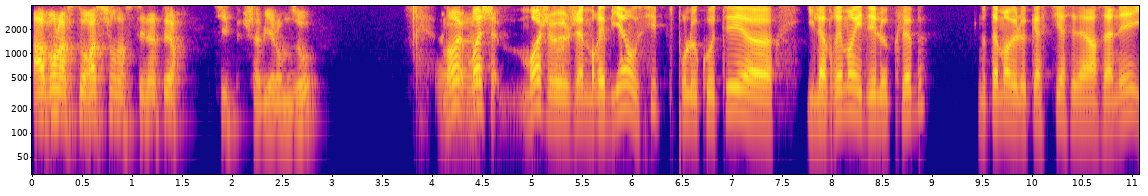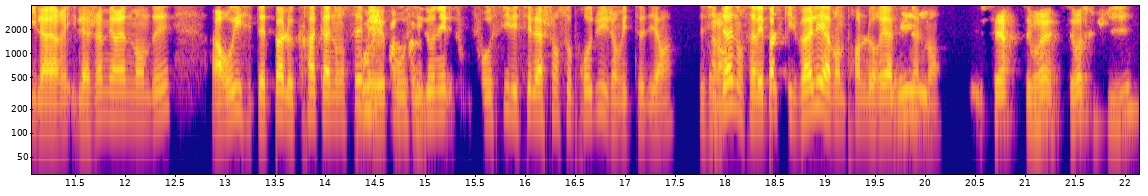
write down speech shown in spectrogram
avant l'instauration d'un sénateur type Xabi Alonso. Moi, euh, moi, j'aimerais bien aussi pour le côté, euh, il a vraiment aidé le club, notamment avec le Castilla ces dernières années. Il a, il a jamais rien demandé. Alors oui, c'est peut-être pas le crack annoncé, mais il faut aussi donner, faut aussi laisser la chance au produit, j'ai envie de te dire. Zidane, on savait pas ce qu'il valait avant de prendre le Real finalement. Certes, c'est vrai, c'est vrai ce que tu dis,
